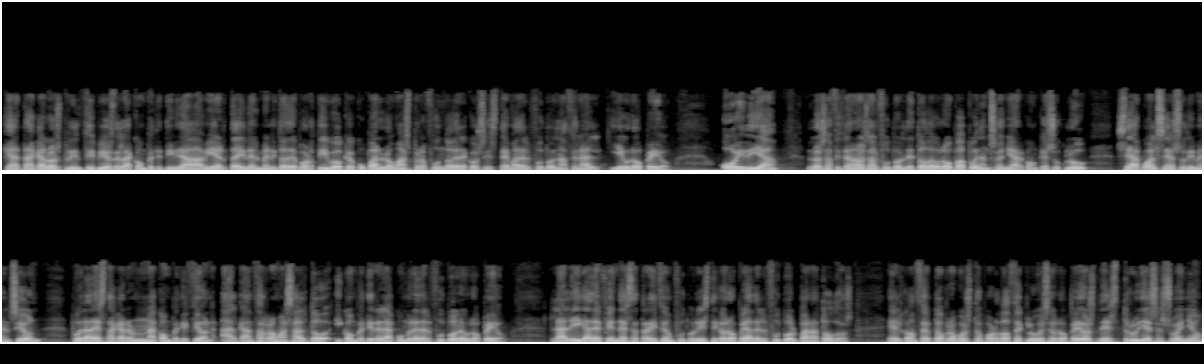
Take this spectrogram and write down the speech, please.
que ataca los principios de la competitividad abierta y del mérito deportivo que ocupan lo más profundo del ecosistema del fútbol nacional y europeo. Hoy día, los aficionados al fútbol de toda Europa pueden soñar con que su club, sea cual sea su dimensión, pueda destacar en una competición, alcanzar lo más alto y competir en la cumbre del fútbol europeo. La Liga defiende esa tradición futbolística europea del fútbol para todos. El concepto propuesto por 12 clubes europeos destruye ese sueño,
